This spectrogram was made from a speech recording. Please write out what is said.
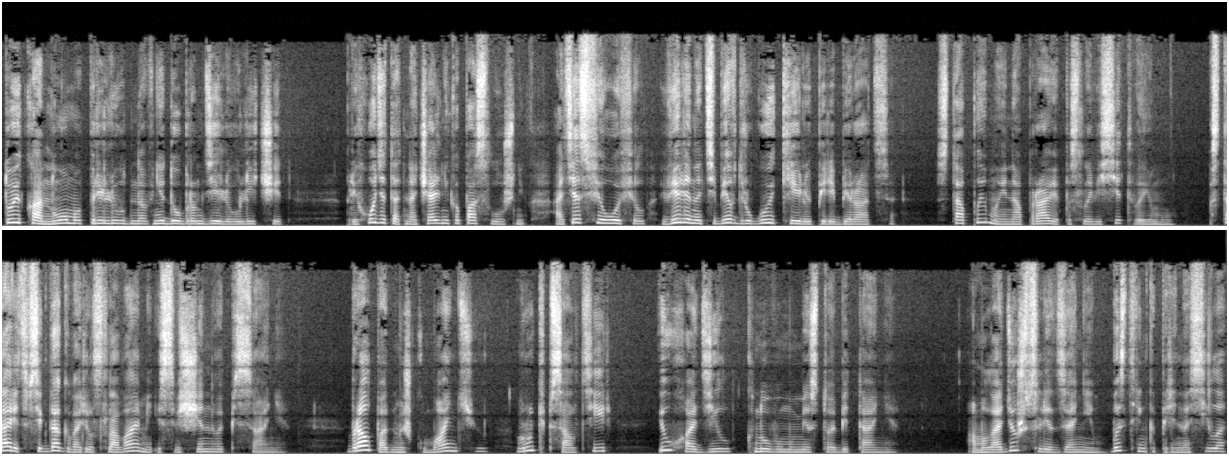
то эконома прилюдно в недобром деле уличит. Приходит от начальника послушник. Отец Феофил, велено тебе в другую келью перебираться. Стопы мои направи по словеси твоему. Старец всегда говорил словами из священного писания. Брал под мышку мантию, в руки псалтирь и уходил к новому месту обитания. А молодежь вслед за ним быстренько переносила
